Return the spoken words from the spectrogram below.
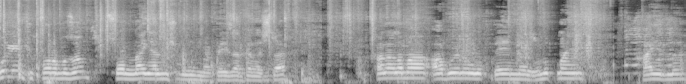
Bugünkü konumuzun sonuna gelmiş bulunmaktayız arkadaşlar. Kanalıma abone olup beğenmeyi unutmayın. Hayırlı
